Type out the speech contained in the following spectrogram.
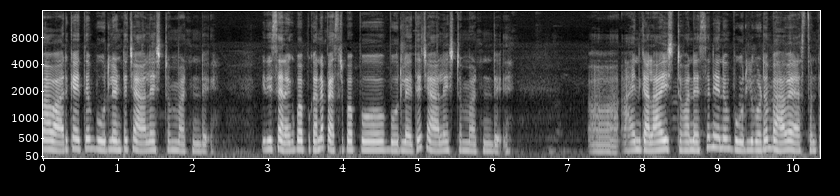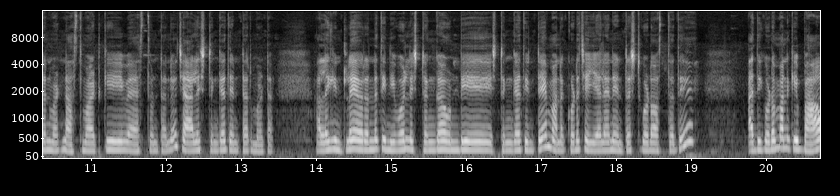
మా వారికి అయితే బూరెలు అంటే చాలా ఇష్టం మటండి. ఇది శనగపప్పు కన్నా పెసరపప్పు బూరెలు అయితే చాలా ఇష్టం మటండి. ఆయనకి అలా ఇష్టం అనేసి నేను బూరెలు కూడా బాగా వేస్తుంటాను అనమాట అస్తమాటికి వేస్తుంటాను. చాలా ఇష్టంగా తింటారు అనమాట అలాగే ఇంట్లో ఎవరన్నా తినేవాళ్ళు ఇష్టంగా ఉండి ఇష్టంగా తింటే మనకు కూడా చేయాలని ఇంట్రెస్ట్ కూడా వస్తుంది. అది కూడా మనకి బాగా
